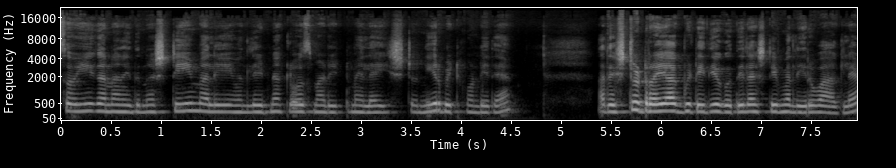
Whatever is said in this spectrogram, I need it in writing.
ಸೊ ಈಗ ನಾನು ಇದನ್ನು ಸ್ಟೀಮಲ್ಲಿ ಒಂದು ಲಿಡ್ನ ಕ್ಲೋಸ್ ಮಾಡಿ ಇಟ್ಟ ಇಷ್ಟು ನೀರು ಬಿಟ್ಕೊಂಡಿದೆ. ಅದೆಷ್ಟು ಡ್ರೈ ಆಗಿಬಿಟ್ಟಿದೆಯೋ ಗೊತ್ತಿಲ್ಲ ಸ್ಟೀಮಲ್ಲಿ ಇರುವಾಗಲೇ.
